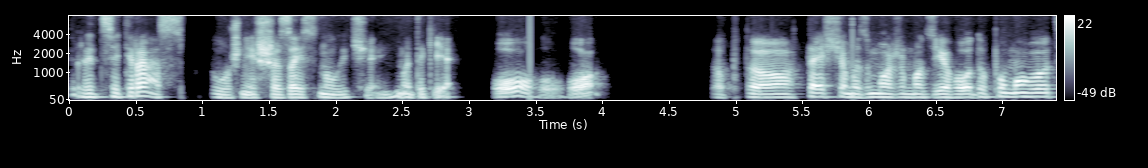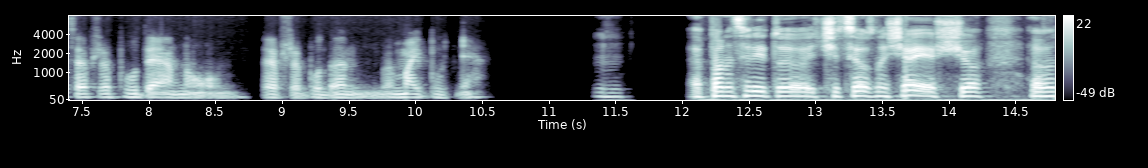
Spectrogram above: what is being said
30 разів потужніше за існуюче. Ми такі ого. Тобто, те, що ми зможемо з його допомогою, це вже буде ну це вже буде майбутнє. Мгм. Е, Пане Сергію, то чи це означає, що е,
